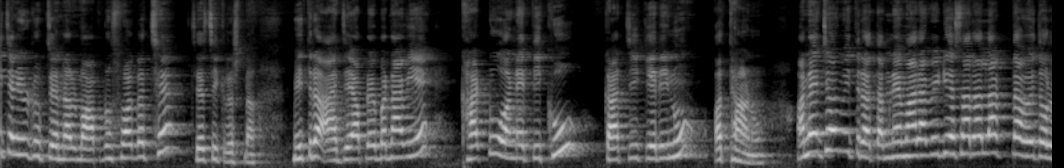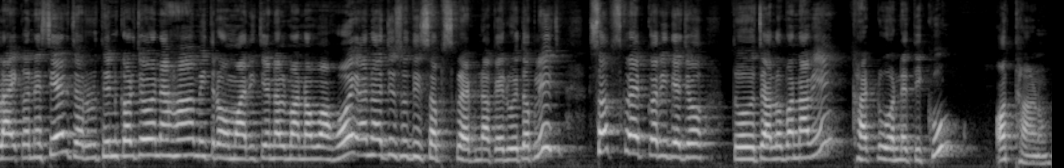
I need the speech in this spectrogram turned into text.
કિચન યુટ્યુબ ચેનલમાં આપનું સ્વાગત છે. જય શ્રી કૃષ્ણ. મિત્ર, આજે આપણે બનાવીએ ખાટું અને તીખું કાચી કેરીનું અથાણું. અને જો મિત્ર, તમને મારા વીડિયો સારા લાગતા હોય તો લાઇક અને શેર જરૂરથી કરજો. અને હા, મિત્રો મારી ચેનલમાં નવા હોય અને હજી સુધી સબસ્ક્રાઈબ ન કર્યું હોય તો પ્લીઝ સબસ્ક્રાઈબ કરી દેજો. તો ચાલો બનાવીએ ખાટું અને તીખું અથાણું.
